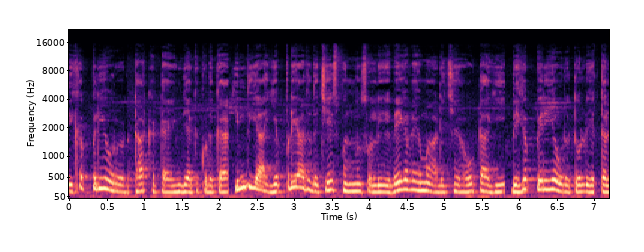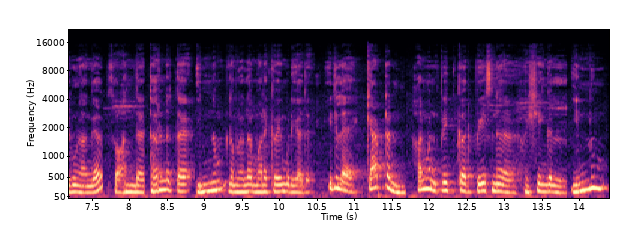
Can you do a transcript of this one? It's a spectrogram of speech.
மிகப்பெரிய ஒரு டார்கெட்டை இந்தியாவுக்கு கொடுக்க. இந்தியா எப்படியாவது இதை சேஸ் பண்ணணும்னு சொல்லி வேக வேகமாக அடிச்சு அவுட் ஆகி மிகப்பெரிய ஒரு தோல்வியை தழுகுனாங்க ஸோ அந்த தருணத்தை இன்னும் நம்மளால மறக்கவே முடியாது. இதில் கேப்டன் ஹர்மன் அம்பேத்கர் பேசின விஷயங்கள் இன்னும்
